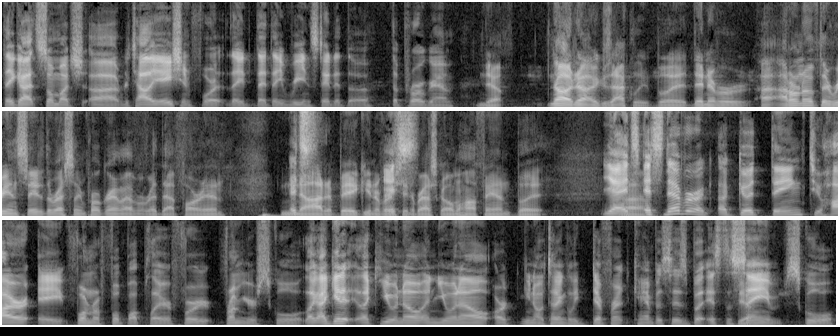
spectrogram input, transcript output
they got so much uh, retaliation for it they that they reinstated the the program. Yeah. No, no, exactly. But they never. I, I don't know if they reinstated the wrestling program. I haven't read that far in. It's- Not a big University of Nebraska Omaha fan, but Yeah, it's Uh, it's never a, a good thing to hire a former football player for from your school. Like I get it, like UNO and UNL are you know technically different campuses, but it's the Yeah. same school.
